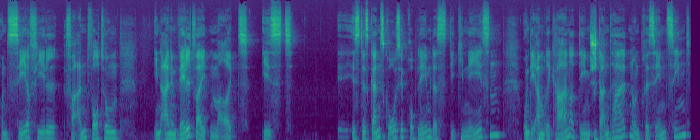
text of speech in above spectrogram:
und sehr viel Verantwortung in einem weltweiten Markt ist, ist das ganz große Problem, dass die Chinesen und die Amerikaner dem standhalten und präsent sind,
